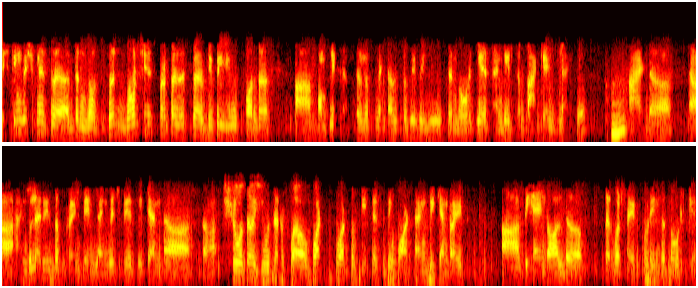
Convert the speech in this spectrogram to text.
distinguishing is uh, the node, the Node.js purposes uh, we will use for the uh, complex development also we will use the Node.js and it's a backend language Hmm. and uh, uh, Angular is the front-end language where we can uh, uh, show the user what what the features they want, and we can write uh, behind all the server-side code in the Node.js.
